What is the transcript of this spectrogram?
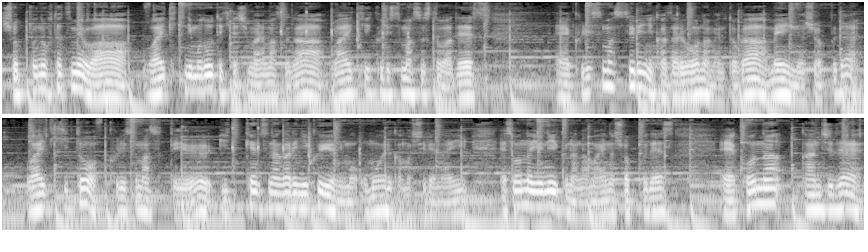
ショップの2つ目はワイキキに戻ってきてしまいますがワイキキクリスマスストアですえー、クリスマスツリーに飾るオーナメントがメインのショップでワイキキとクリスマスっていう一見つながりにくいようにも思えるかもしれない、えー、そんなユニークな名前のショップです、えー、こんな感じで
